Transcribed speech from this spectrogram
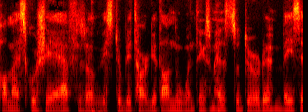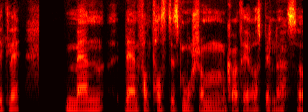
han er squishy EF, så hvis du blir target av noen ting som helst, så dør du, basically. Men det er en fantastisk morsom karakter å spille, så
